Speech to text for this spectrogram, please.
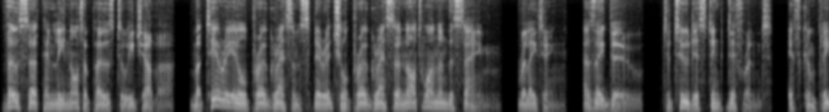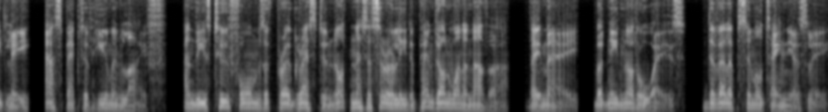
though certainly not opposed to each other. Material progress and spiritual progress are not one and the same, relating, as they do, to two distinct different, if completely, aspect of human life. And these two forms of progress do not necessarily depend on one another. They may, but need not always, develop simultaneously,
